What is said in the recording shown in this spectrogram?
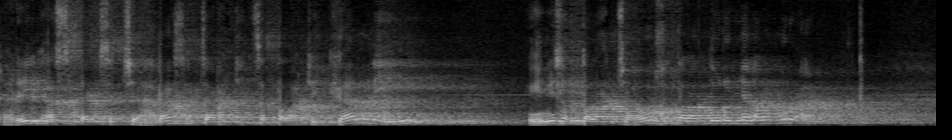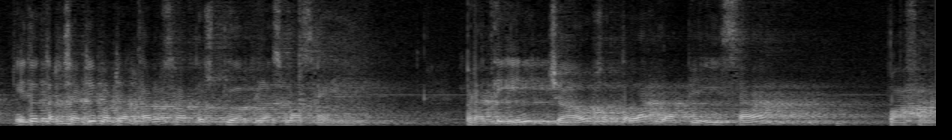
dari aspek sejarah secara setelah digali ini setelah jauh setelah turunnya Al-Quran. Itu terjadi pada tahun 112 Masehi. Berarti ini jauh setelah Nabi Isa wafat.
